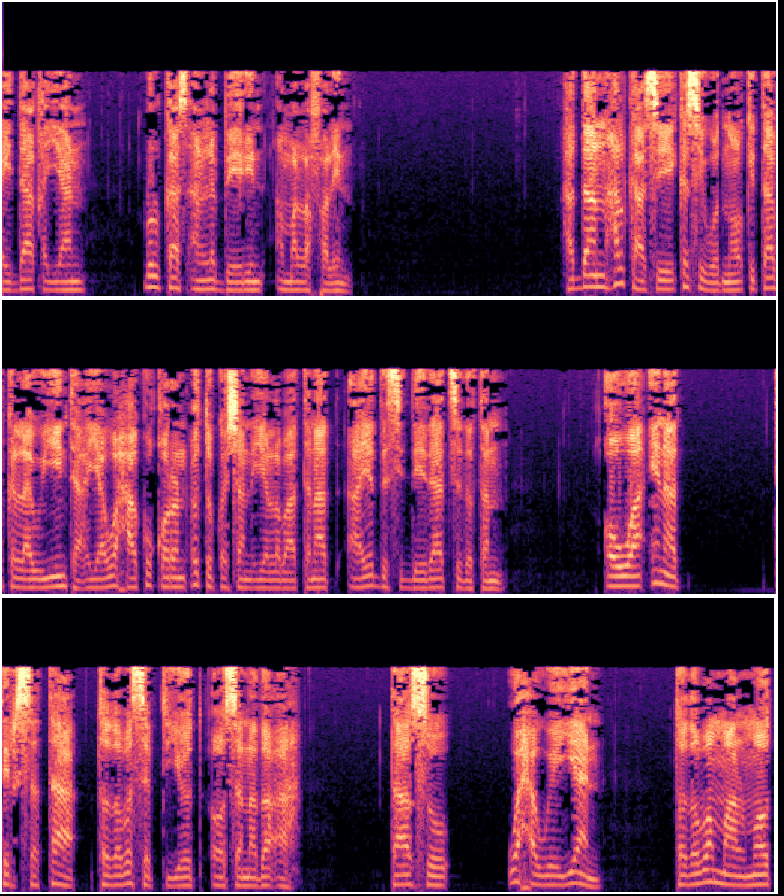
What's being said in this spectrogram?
ay daaqayaan dhulkaas aan la beerin ama la falin. Haddaan halkaasi ka sii wadno kitaabka laawiyiinta ayaa waxaa ku qoran cutubka shan iyo labaatanaad aayadda siddeedaad sida tan oo waa inaad tirsataa toddoba sabtiyood oo sannado ah taasu waxa weeyaan toddoba maalmood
